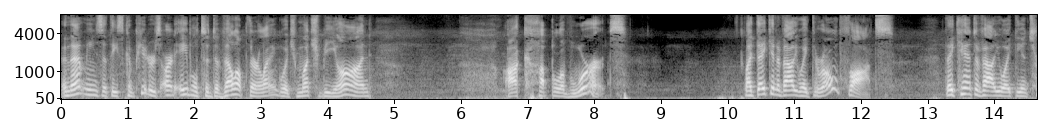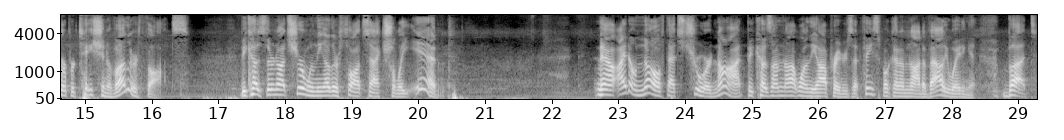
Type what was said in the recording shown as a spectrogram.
And that means that these computers aren't able to develop their language much beyond a couple of words. Like they can evaluate their own thoughts, they can't evaluate the interpretation of other thoughts because they're not sure when the other thoughts actually end. Now, I don't know if that's true or not because I'm not one of the operators at Facebook and I'm not evaluating it. But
